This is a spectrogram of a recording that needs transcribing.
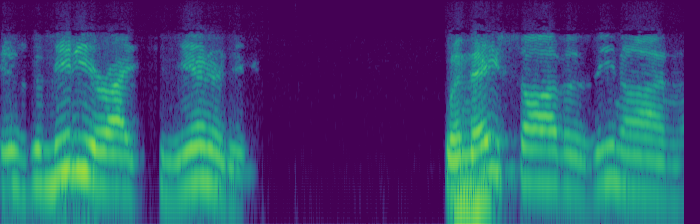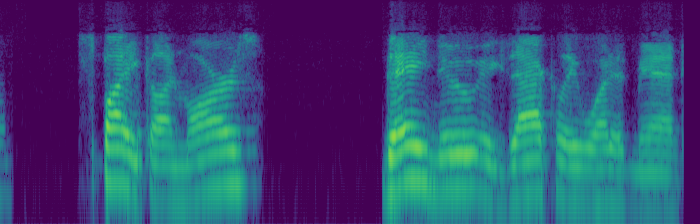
is the meteorite community. When mm-hmm. they saw the xenon spike on Mars, they knew exactly what it meant.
